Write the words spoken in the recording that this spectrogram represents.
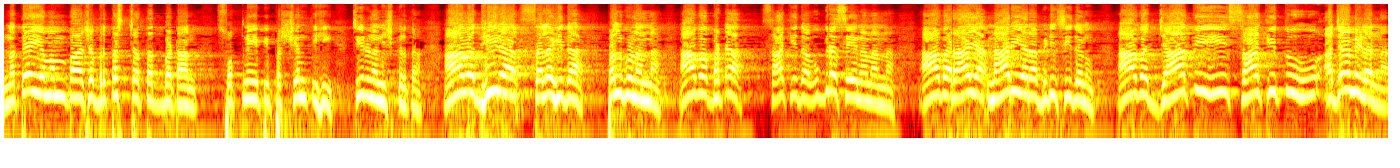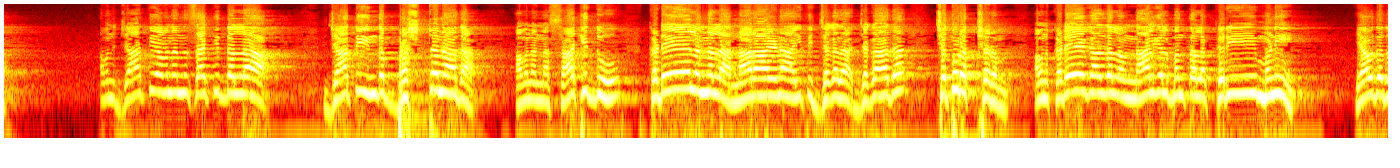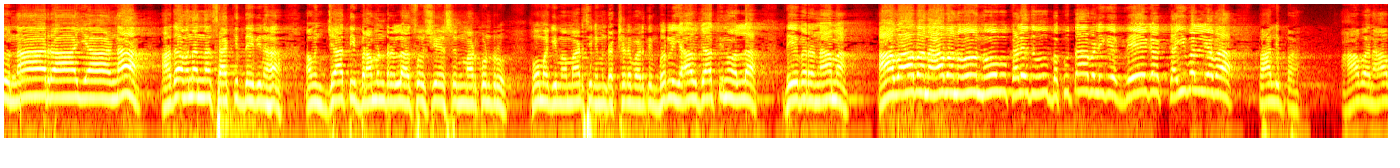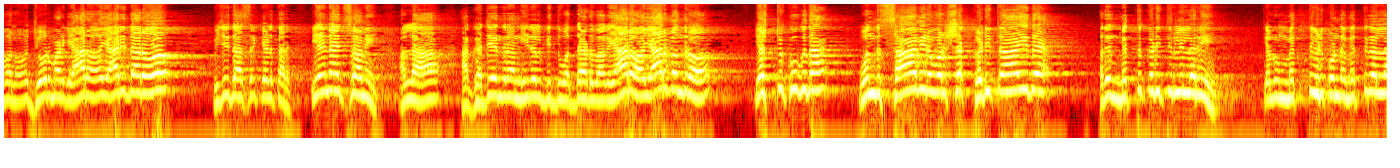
ನತೇ ಯಮಂ ಪಾಶ ಭೃತಶ್ಚ ತದ್ಬಟಾನ್ ಸ್ವಪ್ನೇಪಿ ಪಶ್ಯಂತಿ ಚೀರ್ಣ ನಿಷ್ಕೃತ. ಆವ ಧೀರ ಸಲಹಿದ ಪಲ್ಗುಣನ್ನ ಆವ ಭಟ ಸಾಕಿದ ಉಗ್ರಸೇನನನ್ನ ಆವ ರಾಯ ನಾರಿಯರ ಬಿಡಿಸಿದನು, ಆವ ಜಾತಿ ಸಾಕಿತು ಅಜಾಮಿಳನ್ನ. ಅವನ ಜಾತಿ ಅವನನ್ನು ಸಾಕಿದ್ದಲ್ಲ, ಜಾತಿಯಿಂದ ಭ್ರಷ್ಟನಾದ ಅವನನ್ನ ಸಾಕಿದ್ದು ಕಡೇಲನ್ನಲ್ಲ, ನಾರಾಯಣ ಐತಿ ಜಗದ, ಜಗಾದ ಚತುರಕ್ಷರಂ. ಅವನ ಕಡೇಗಾಲದಲ್ಲಿ ಅವನ ನಾಲ್ಗೆಲ್ ಬಂತಲ್ಲ, ಕರಿಮಣಿ. ಯಾವುದದು? ನಾರಾಯಣ. ಅದ ಅವನನ್ನ ಸಾಕಿದ್ದೇ ವಿನಃ. ಅವನ ಜಾತಿ ಬ್ರಾಹ್ಮಣರೆಲ್ಲ ಅಸೋಸಿಯೇಷನ್ ಮಾಡಿಕೊಂಡ್ರು. ಹೋಮ ಗಿಮ ಮಾಡಿಸಿ ನಿಮ್ಮನ್ನು ರಕ್ಷಣೆ ಮಾಡ್ತೀನಿ. ಬರಲಿ, ಯಾವ ಜಾತಿನೂ ಅಲ್ಲ. ದೇವರ ನಾಮ. ಆವಾವನಾವನೋ ನೋವು ಕಳೆದು ಬಕುತಾವಳಿಗೆ ವೇಗ ಕೈವಲ್ಯವ. ಪಾಲಿಪ ಆವನಾವನೋ ಜೋರ್ ಮಾಡಿ ಯಾರೋ, ಯಾರಿದ್ದಾರೋ? ವಿಜಯದಾಸರು ಕೇಳ್ತಾರೆ. ಏನಾಯ್ತು ಸ್ವಾಮಿ? ಅಲ್ಲ, ಆ ಗಜೇಂದ್ರ ನೀರಲ್ಲಿ ಬಿದ್ದು ಒದ್ದಾಡುವಾಗ ಯಾರೋ, ಯಾರು ಬಂದ್ರು? ಎಷ್ಟು ಕೂಗುದ? ಒಂದು ಸಾವಿರ ವರ್ಷ ಕಡಿತಾ ಇದೆ. ಅದೇನು ಮೆತ್ತ ಕಡಿತಿರ್ಲಿಲ್ಲ ರೀ. ಕೆಲವು ಮೆತ್ತ ಹಿಡ್ಕೊಂಡ ಮೆತ್ತಗಲ್ಲ,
